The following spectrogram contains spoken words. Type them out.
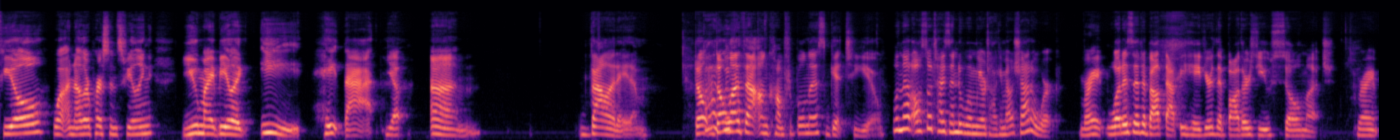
feel what another person's feeling, you might be like, "E, hate that." yep. Um, validate them. Don't God, don't we- let that uncomfortableness get to you. Well, and that also ties into when we were talking about shadow work. Right. What is it about that behavior that bothers you so much? Right.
